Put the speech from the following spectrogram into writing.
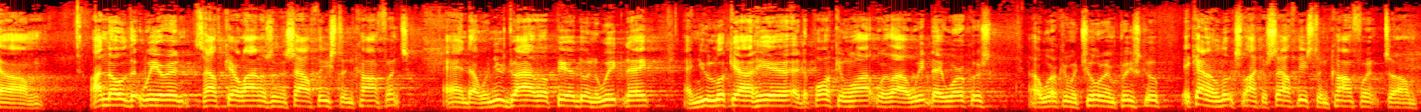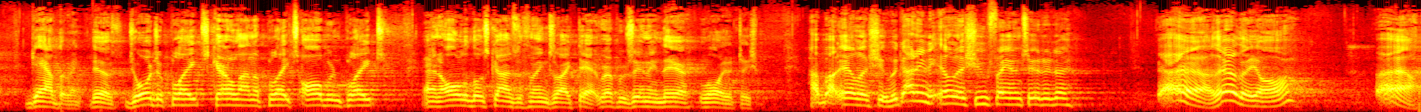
Um, I know that we are in South Carolina's in the Southeastern Conference, and uh, when you drive up here during the weekday and you look out here at the parking lot with our weekday workers uh, working with children in preschool, it kind of looks like a Southeastern Conference um, gathering. There's Georgia plates, Carolina plates, Auburn plates, and all of those kinds of things like that, representing their loyalties. How about LSU? We got any LSU fans here today? Yeah, there they are. Yeah.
